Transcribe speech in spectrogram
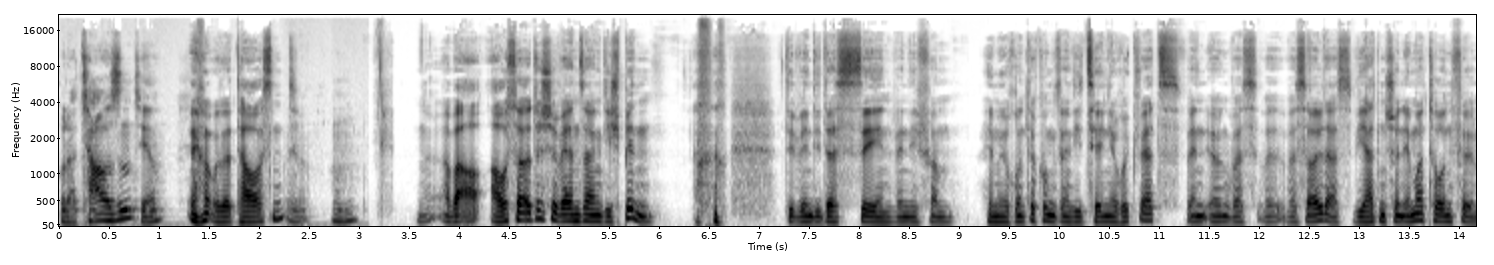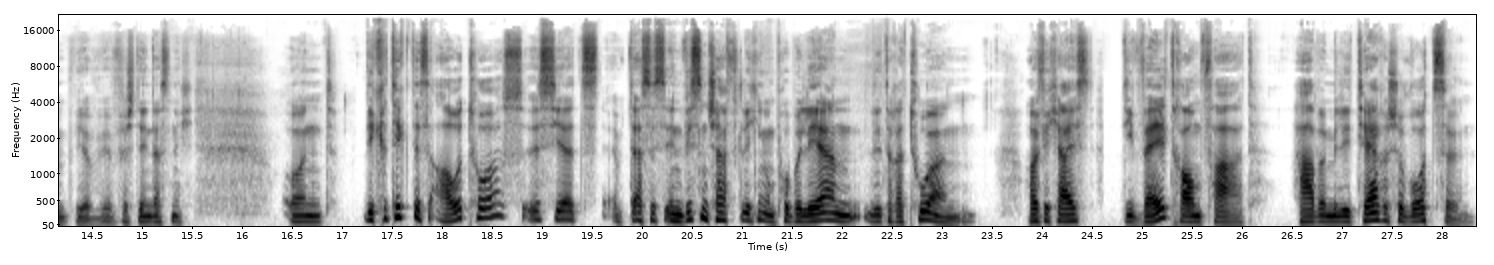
Oder 1000, ja. oder 1000. ja. Ne? Aber Au- Außerirdische werden sagen, die spinnen. die, wenn die das sehen, wenn die vom Himmel runtergucken, sagen die zählen ja rückwärts, wenn irgendwas, wa- was soll das? Wir hatten schon immer Tonfilm, wir, wir verstehen das nicht. Und die Kritik des Autors ist jetzt, dass es in wissenschaftlichen und populären Literaturen häufig heißt, die Weltraumfahrt habe militärische Wurzeln.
